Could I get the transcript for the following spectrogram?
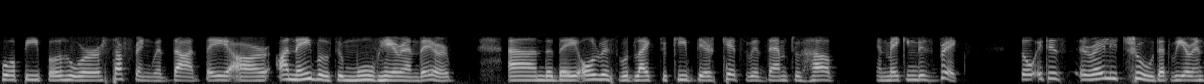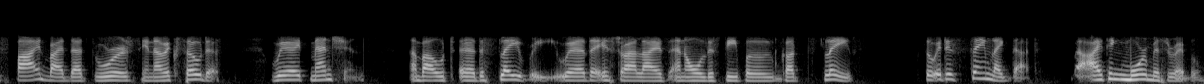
poor people who are suffering with that, they are unable to move here and there, and they always would like to keep their kids with them to help in making these bricks. So it is really true that we are inspired by that verse in our Exodus, where it mentions about uh, the slavery, where the Israelites and all these people got slaves. So it is same like that. I think more miserable.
